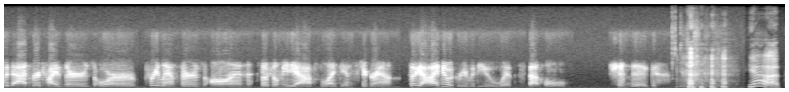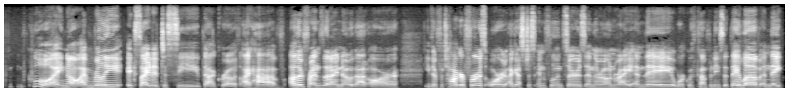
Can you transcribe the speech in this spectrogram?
with advertisers or freelancers on social media apps like Instagram. So yeah, I do agree with you with that whole shindig. yeah, Cool. I know. I'm really excited to see that growth. I have other friends that I know that are either photographers or I guess just influencers in their own right and they work with companies that they love and they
